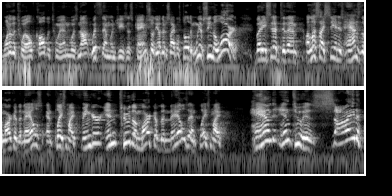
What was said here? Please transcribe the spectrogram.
one of the twelve, called the twin, was not with them when Jesus came. So the other disciples told him, We have seen the Lord. But he said to them, Unless I see in his hands the mark of the nails, and place my finger into the mark of the nails, and place my hand into his side,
